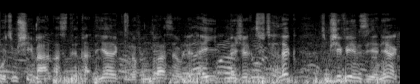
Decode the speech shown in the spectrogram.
وتمشي مع الأصدقاء ديالك ولا في المدرسة ولا أي مجال تفتح لك تمشي فيه مزيان. ياك.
